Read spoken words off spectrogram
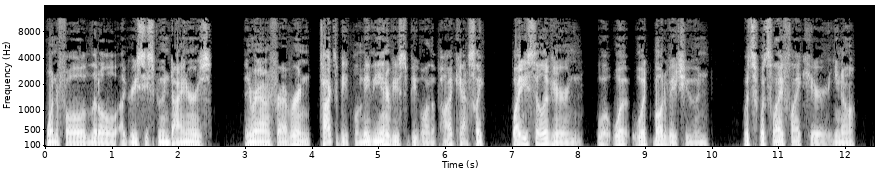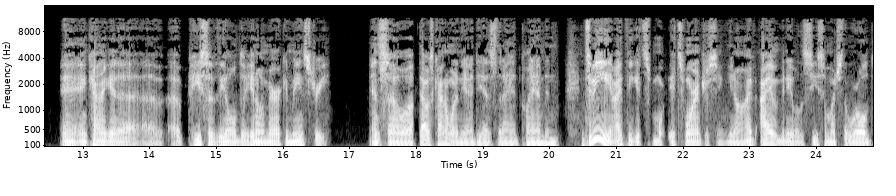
wonderful little uh, greasy spoon diners that are around forever and talk to people, maybe interview some people on the podcast. Like, why do you still live here? And what, what, what motivates you? And what's what's life like here, you know, and, and kind of get a, a, a piece of the old you know American Main Street. And so uh, that was kind of one of the ideas that I had planned. And, and, to me, I think it's more, it's more interesting. You know, I've, I haven't been able to see so much of the world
